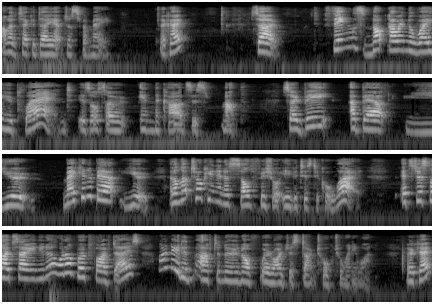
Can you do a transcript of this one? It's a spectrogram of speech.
I'm going to take a day out just for me. Okay? So, things not going the way you planned is also in the cards this month. So, be about you. Make it about you. And I'm not talking in a selfish or egotistical way. It's just like saying, you know what, I've worked five days. I need an afternoon off where I just don't talk to anyone. Okay?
